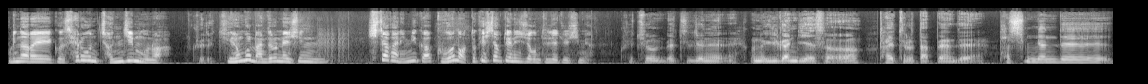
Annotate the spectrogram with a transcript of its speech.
우리나라의 그 새로운 전집 문화 그렇죠. 이런 걸 만들어내신 시작 아닙니까? 그건 어떻게 시작되는지 조금 들려주시면. 그렇죠. 며칠 전에 어느 일간지에서 타이틀을 딱 빼는데 80년대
